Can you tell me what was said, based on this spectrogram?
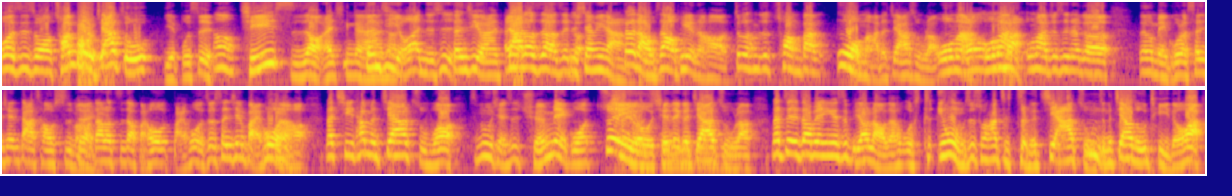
或者是说川普家族也不是，哦。其实哦，来先跟大家登记有案的是登记有案，大家都知道这个这。下面啦这，个老照片了哈，这个他们是创办沃尔玛的家族啦，沃尔玛，哦沃尔玛，沃玛就是那个那个美国的生鲜大超市嘛，大家都知道百货百货，这生鲜百货了哈。那其实他们家族哦，目前是全美国最有钱的一个家族啦。那这些照片应该是比较老的，我因为我们是说他这整个家族，嗯。整个家族体的话，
